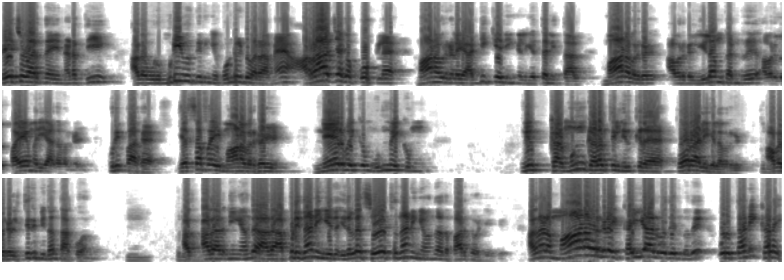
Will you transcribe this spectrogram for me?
பேச்சுவார்த்தை நடத்தி அதை ஒரு முடிவுக்கு நீங்க கொண்டுகிட்டு வராம அராஜக போக்குல மாணவர்களை அடிக்க நீங்கள் எத்தனித்தால் மாணவர்கள் அவர்கள் இளம் கன்று அவர்கள் பயமறியாதவர்கள். குறிப்பாக எஸ்எஃப்ஐ மாணவர்கள் நேர்மைக்கும் உண்மைக்கும் நிற்க முன்களத்தில் நிற்கிற போராளிகள் அவர்கள். அவர்கள் திருப்பி தான் தாக்குவாங்க. அத- நீங்க வந்து அதை அப்படிதான் நீங்க இது- இதெல்லாம் சேர்த்து தான் நீங்க வந்து அதை பார்க்க வேண்டியிருக்கு. அதனால மாணவர்களை கையாள்வது என்பது ஒரு தனி கலை.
